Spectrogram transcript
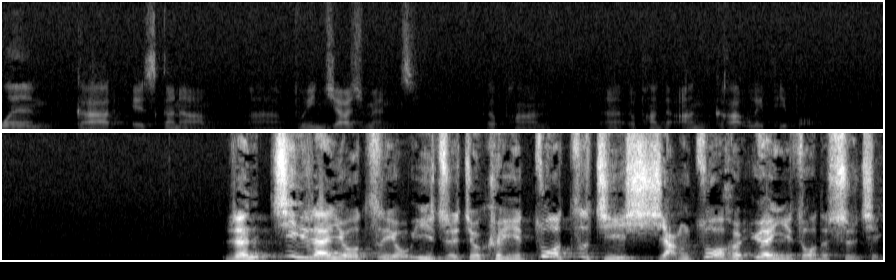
when God is gonna uh, bring judgment upon uh, upon the ungodly people. 人既然有自由意志，就可以做自己想做和愿意做的事情，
